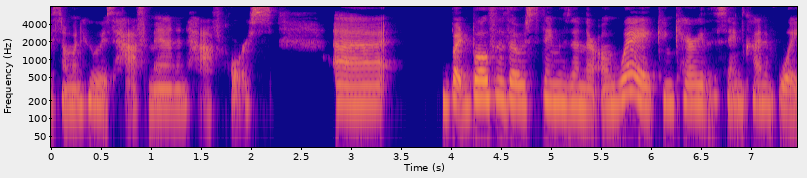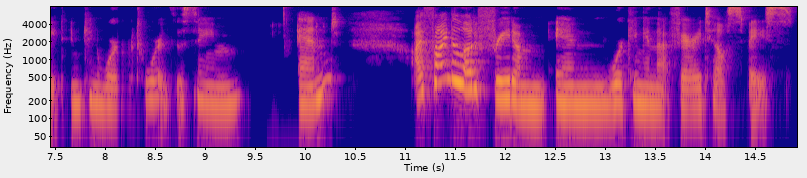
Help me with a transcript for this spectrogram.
someone who is half man and half horse. Uh, but both of those things, in their own way, can carry the same kind of weight and can work towards the same end. I find a lot of freedom in working in that fairy tale space.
